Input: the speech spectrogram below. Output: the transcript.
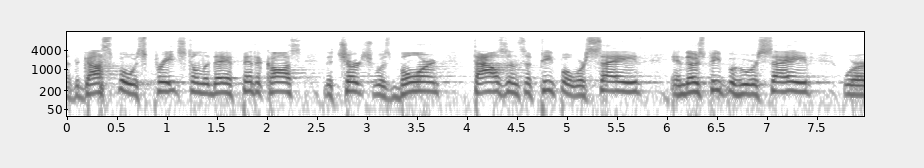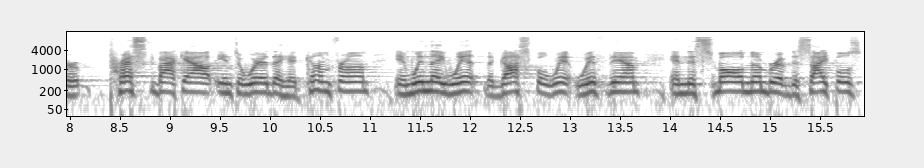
uh, the gospel was preached on the day of Pentecost. The church was born. Thousands of people were saved and those people who were saved were pressed back out into where they had come from. And when they went, the gospel went with them. And this small number of disciples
